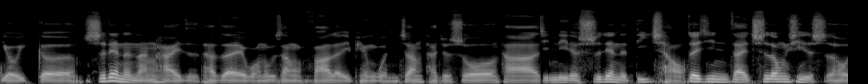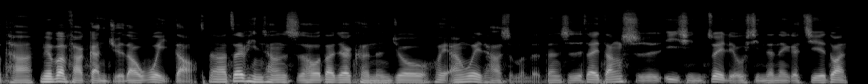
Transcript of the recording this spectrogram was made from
有一个失恋的男孩子，他在网络上发了一篇文章，他就说他经历了失恋的低潮，最近在吃东西的时候，他没有办法感觉到味道。那在平常的时候，大家可能就会安慰他什么的，但是在当时疫情最流行的那个阶段。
